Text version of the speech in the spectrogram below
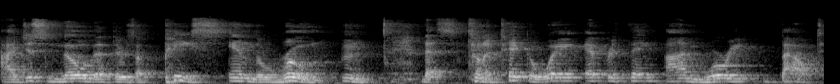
I just know that there's a peace in the room mm, that's going to take away everything I'm worried about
